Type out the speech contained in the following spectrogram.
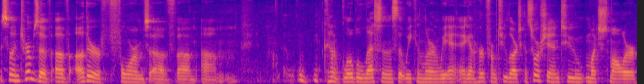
So in terms of, of other forms of um, um, kind of global lessons that we can learn. We, again, heard from two large consortia and two much smaller,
